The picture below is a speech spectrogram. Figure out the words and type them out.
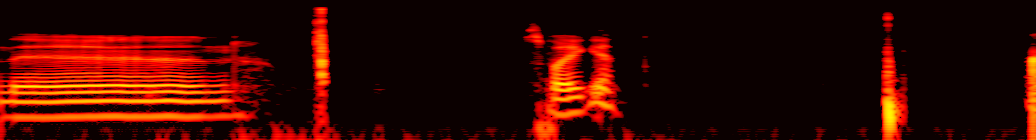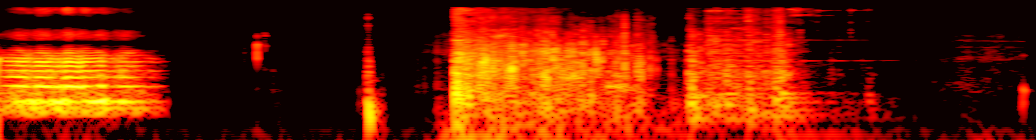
And then let's play again. Fish.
